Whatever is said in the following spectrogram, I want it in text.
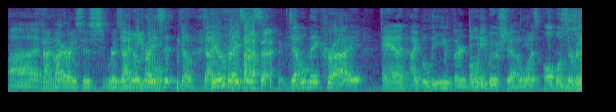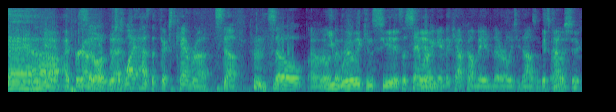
Uh, if Dino Crisis, Resident Dino Evil. Crisis, no, Dino Crisis, Devil May Cry, and I believe The third Onimusha was almost a Resident Yeah, Evil game. I forgot so, about that. Which is why it has the fixed camera stuff. So I don't know. What You that is. really can see it. it's a samurai in- game that Capcom made in the early 2000s. It's kind of sick.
